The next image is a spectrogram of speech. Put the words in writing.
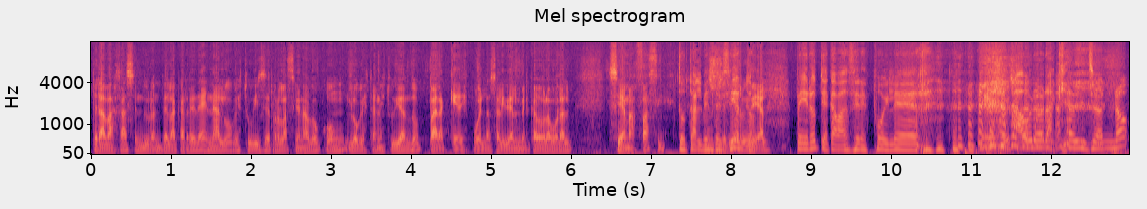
trabajasen durante la carrera en algo que estuviese relacionado con lo que están estudiando para que después la salida al mercado laboral sea más fácil. Totalmente Eso sería cierto. Lo ideal. Pero te acaba de hacer spoiler Aurora que ha dicho no.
